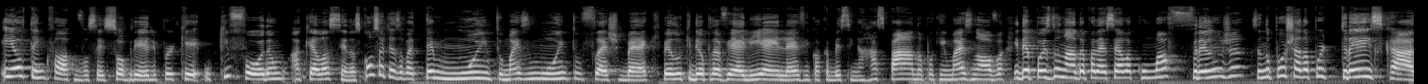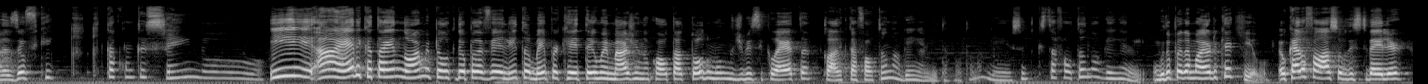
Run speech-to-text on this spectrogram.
e eu tenho que falar com vocês sobre ele porque o que foram aquelas cenas? Com certeza vai ter muito, mas muito flashback. Pelo que deu pra ver ali, a Eleven com a cabecinha raspada, um pouquinho mais nova. E depois do nada aparece ela com uma franja sendo puxada por três caras. Eu fiquei, o que, que tá acontecendo? E a Erika tá enorme pelo que deu pra ver ali também, porque tem uma imagem no qual tá todo mundo de bicicleta. Claro que tá faltando alguém ali, tá faltando alguém. Eu sinto que está faltando alguém ali. O grupo era maior do que aquilo. Eu quero falar sobre esse trailer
